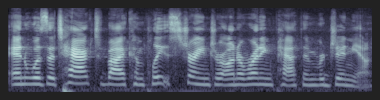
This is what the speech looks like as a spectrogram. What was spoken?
and was attacked by a complete stranger on a running path in Virginia.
